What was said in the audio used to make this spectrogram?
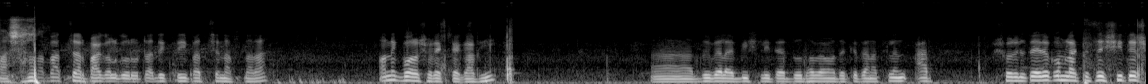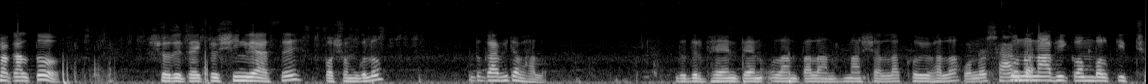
মাসাল্লাহ বাচ্চার পাগল গরুটা দেখতেই পাচ্ছেন আপনারা। অনেক বড় সড় একটা গাভী। দুই বেলায় বিশ লিটার দুধ হবে আমাদেরকে জানাচ্ছিলেন। আর শরীরটা এরকম লাগতেছে, শীতের সকাল তো। শরীরটা একটু শিংড়ে আছে, পশমগুলো। কিন্তু গাভীটা ভালো। দুধের ভ্যান ট্যান উলান পালান মাশাল্লাহ খুবই ভালো। কোনো নাভি কম্বল কিচ্ছু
